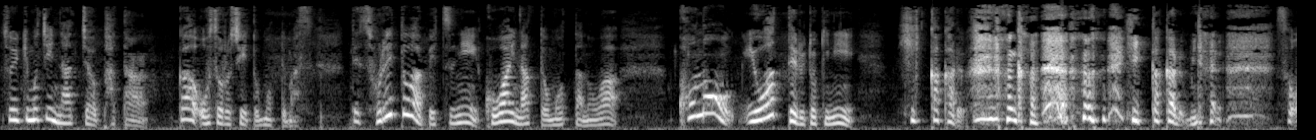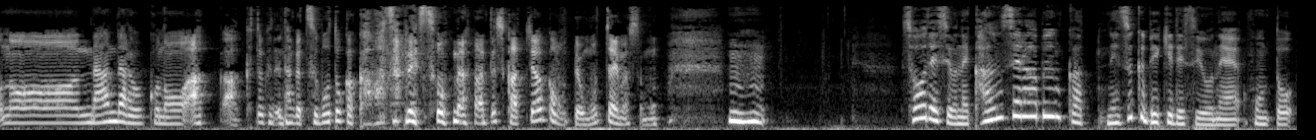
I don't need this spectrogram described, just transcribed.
そういう気持ちになっちゃうパターンが恐ろしいと思ってます。で、それとは別に怖いなって思ったのは、この弱ってる時に、引っかかる。なんか引っかかるみたいな。その、なんだろう、この悪悪徳でなんか壺とか買わされそうな、私買っちゃうかもって思っちゃいましたもん。うんうん。そうですよね。カウンセラー文化根付くべきですよね。本当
